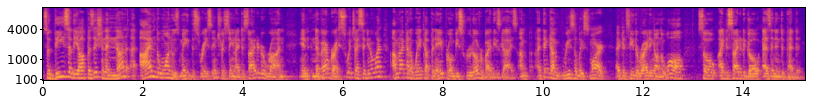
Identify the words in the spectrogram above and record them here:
So these are the opposition, and none. I'm the one who's made this race interesting, and I decided to run in November. I switched. I said, you know what? I'm not going to wake up in April and be screwed over by these guys. I'm. I think I'm reasonably smart. I can see the writing on the wall. So I decided to go as an independent.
